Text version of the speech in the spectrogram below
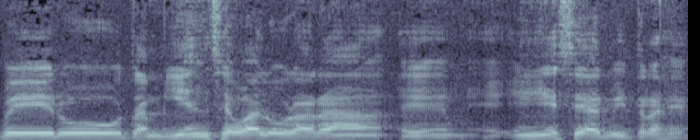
pero también se valorará en, en ese arbitraje.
